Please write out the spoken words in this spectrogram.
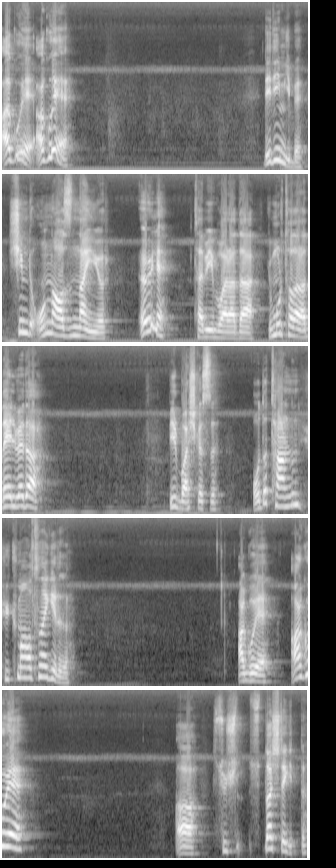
Ague, Ague. Dediğim gibi şimdi onun ağzından yiyor. Öyle. Tabii bu arada yumurtalara da elveda. Bir başkası. O da Tanrı'nın hükmü altına girdi. Ague, Ague. Ah, süt, sütlaç da gitti.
